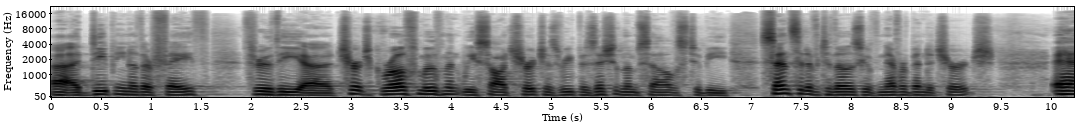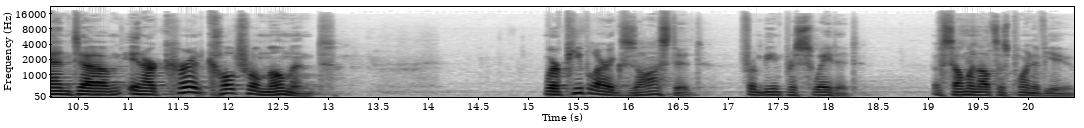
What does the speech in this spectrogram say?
uh, a deepening of their faith. Through the uh, church growth movement, we saw churches reposition themselves to be sensitive to those who have never been to church. And um, in our current cultural moment, where people are exhausted from being persuaded of someone else's point of view,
